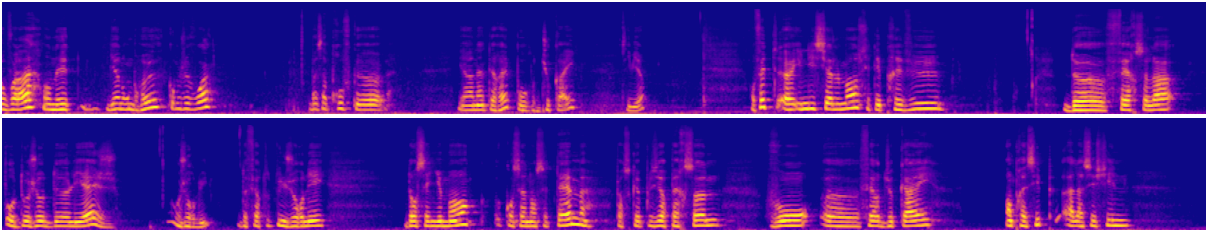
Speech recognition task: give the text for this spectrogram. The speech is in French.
Donc voilà, on est bien nombreux, comme je vois. Ben, ça prouve qu'il y a un intérêt pour Jukai, c'est bien. En fait, euh, initialement, c'était prévu de faire cela au dojo de Liège aujourd'hui, de faire toute une journée d'enseignement concernant ce thème, parce que plusieurs personnes vont euh, faire Jukai en principe à la séchine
